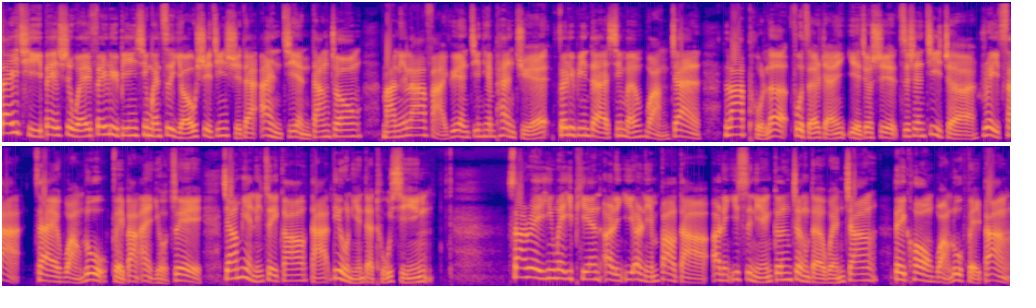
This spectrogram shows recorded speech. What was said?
在一起被视为菲律宾新闻自由试金石的案件当中，马尼拉法院今天判决，菲律宾的新闻网站拉普勒负责人，也就是资深记者瑞萨，在网络诽谤案有罪，将面临最高达六年的徒刑。萨瑞因为一篇二零一二年报道、二零一四年更正的文章，被控网络诽谤。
